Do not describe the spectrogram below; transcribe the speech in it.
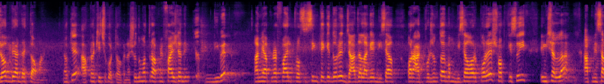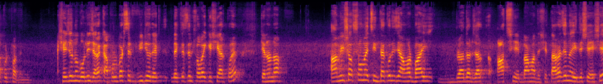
জব দেওয়ার দায়িত্ব আমার। ওকে আপনার কিছু করতে হবে না। শুধুমাত্র আপনি ফাইলটা দিবেন আমি আপনার ফাইল প্রসেসিং থেকে ধরে যা যা লাগে ভিসা হওয়ার আগ পর্যন্ত এবং ভিসা হওয়ার পরে সব কিছুই ইনশাল্লাহ আপনি সাপোর্ট পাবেন। সেই জন্য বলি, যারা কাপল বার্সের ভিডিও দেখতেছেন, সবাইকে শেয়ার করেন। কেননা আমি সব সময় চিন্তা করি যে আমার ভাই ব্রাদার যারা আছে বাংলাদেশে, তারা যেন এই দেশে এসে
